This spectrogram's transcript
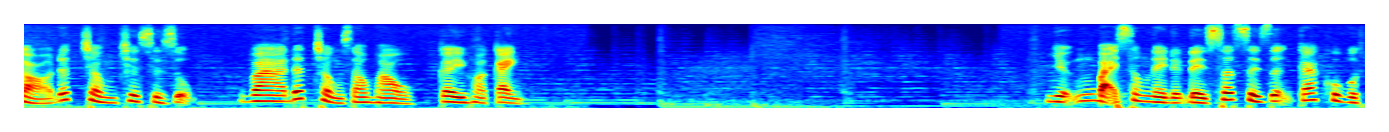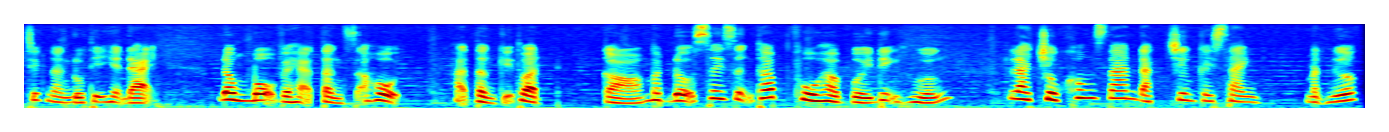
có đất trồng chưa sử dụng và đất trồng rau màu, cây hoa cảnh. Những bãi sông này được đề xuất xây dựng các khu vực chức năng đô thị hiện đại, đồng bộ về hạ tầng xã hội, hạ tầng kỹ thuật, có mật độ xây dựng thấp phù hợp với định hướng là trục không gian đặc trưng cây xanh, mặt nước,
